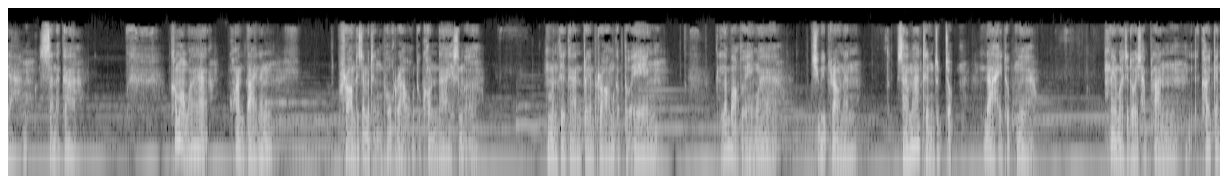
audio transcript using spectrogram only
อย่างซานากาเขามองว่าความตายนั้น พร้อมที่จะมาถึงพวกเราทุกคนได้เสมอ มันคือการเตรียมพร้อมกับตัวเอง และบอกตัวเองว่าชีวิตเรานั้น สามารถถึงจุดจบได้ทุกเมื่อ ไม่ว่าจะโดยฉับพลันหรือค่อยเป็น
